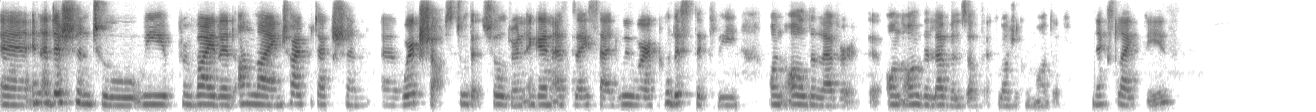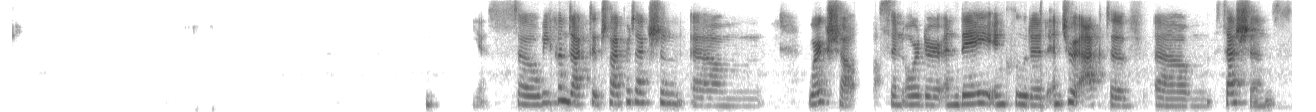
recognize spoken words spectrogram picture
Uh, in addition to, we provided online child protection uh, workshops to the children. Again, as I said, we work holistically on all the level, on all the levels of the ecological model. Next slide, please. Yes, so we conducted child protection um, workshops in order, and they included interactive um, sessions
